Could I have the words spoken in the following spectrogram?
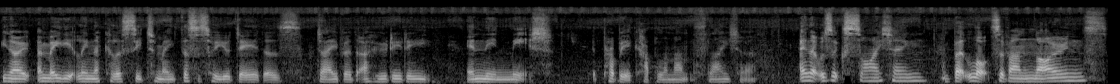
you know, immediately Nicola said to me, This is who your dad is, David Ahuriri, and then met probably a couple of months later. And it was exciting, but lots of unknowns.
